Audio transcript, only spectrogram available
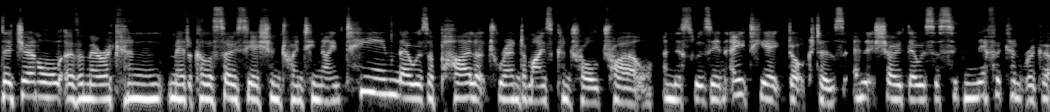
the Journal of American Medical Association 2019, there was a pilot randomized controlled trial, and this was in 88 doctors, and it showed there was a significant re-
